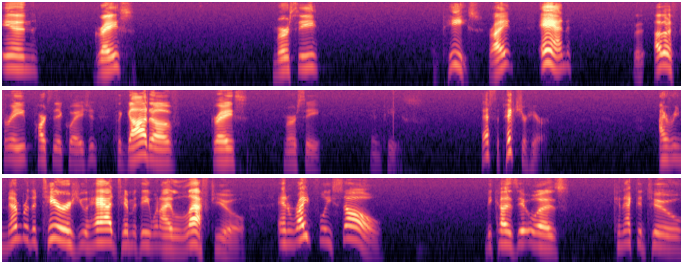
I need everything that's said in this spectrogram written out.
in grace, mercy, and peace, right? And the other three parts of the equation, the God of grace, mercy, and peace. That's the picture here. I remember the tears you had, Timothy, when I left you. And rightfully so, because it was connected to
